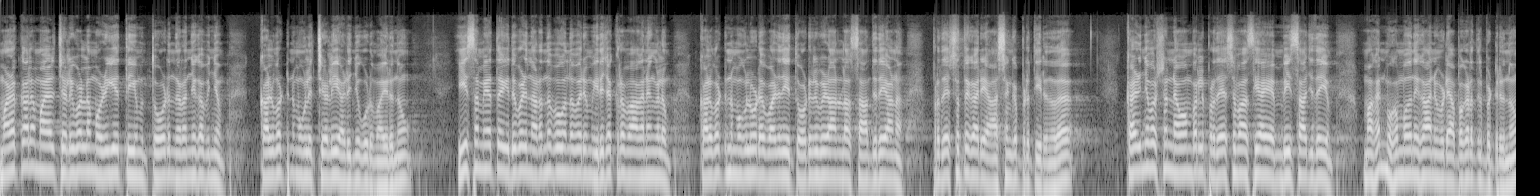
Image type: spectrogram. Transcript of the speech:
മഴക്കാലമായാൽ ചെളിവെള്ളം ഒഴുകിയെത്തിയും തോട് നിറഞ്ഞു കവിഞ്ഞും കൾവട്ടിന് മുകളിൽ ചെളി അടിഞ്ഞുകൂടുമായിരുന്നു. ഈ സമയത്ത് ഇതുവഴി നടന്നു പോകുന്നവരും ഇരുചക്ര വാഹനങ്ങളും കൾവട്ടിന് മുകളിലൂടെ വഴുതി തോട്ടിൽ വീഴാനുള്ള സാധ്യതയാണ് പ്രദേശത്തുകാരെ ആശങ്കപ്പെടുത്തിയിരുന്നത്. കഴിഞ്ഞ വർഷം നവംബറിൽ പ്രദേശവാസിയായ എം ബി സാജിദയും മഹൻ മുഹമ്മദ് നിഹാനും ഇവിടെ അപകടത്തിൽപ്പെട്ടിരുന്നു.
